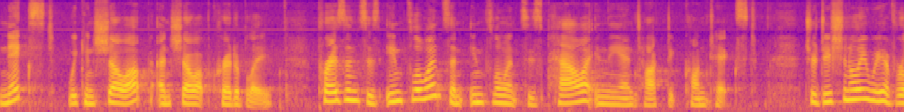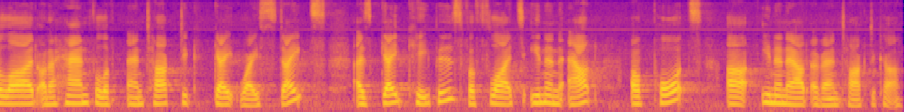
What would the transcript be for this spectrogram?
Next, we can show up and show up credibly. Presence is influence, and influence is power in the Antarctic context. Traditionally, we have relied on a handful of Antarctic gateway states as gatekeepers for flights in and out of ports, uh, in and out of Antarctica.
